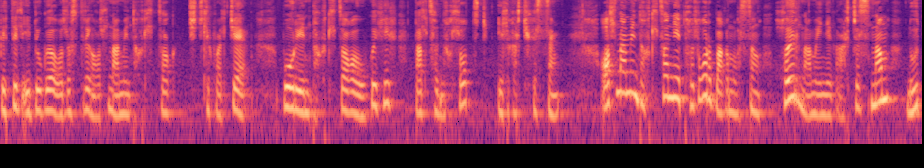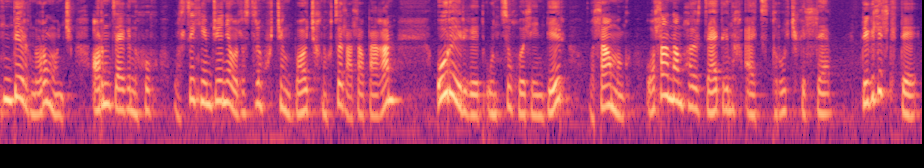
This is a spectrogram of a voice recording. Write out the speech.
Гэтэл идүүгээ улс төрийн олон намын тогтолцоог жижиглэх болжээ. Бүр энэ тогтолцоогоо үгүй хийх дал сонирхлууд ч ил гарч эхэлсэн. Олон намын тогтолцооны тулгуур баг нь болсон хоёр намын нэг арчилс нам нүдэн дээр нуран унж орон зайг нөхөх улсын хэмжээний улс төрийн хүчин боожих нөхцөл алга байгаа нь өөрөө эргээд үндсэн хуулийн дээр улаан мөнгө, улаан нам хоёр зайдагнах айц төрүүлж эхэллээ. Дэглэлттэй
